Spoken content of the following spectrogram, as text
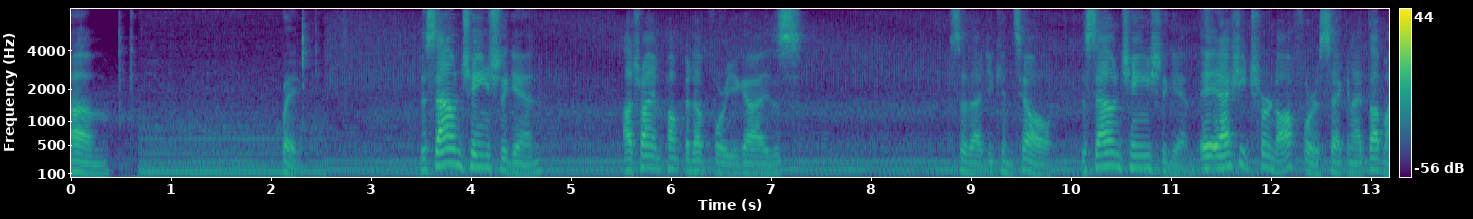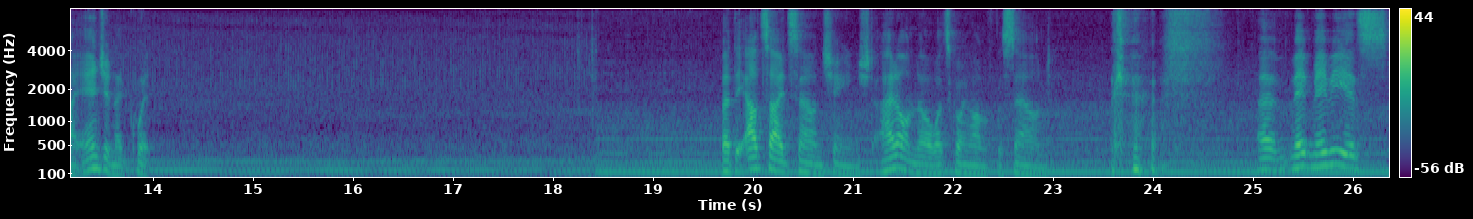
Um, wait. The sound changed again. I'll try and pump it up for you guys so that you can tell. The sound changed again. It actually turned off for a second. I thought my engine had quit. But the outside sound changed. I don't know what's going on with the sound. uh, maybe, maybe it's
